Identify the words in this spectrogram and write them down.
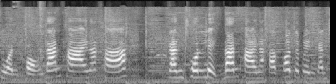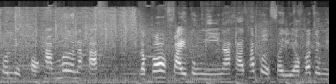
ส่วนของด้านท้ายนะคะ กันชนเหล็กด้านท้ายนะคะ ก็จะเป็นกันชนเหล็กของฮัมเมอร์นะคะ แล้วก็ไฟตรงนี้นะคะ ถ้าเปิดไฟเลี้ยวก็จะมี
